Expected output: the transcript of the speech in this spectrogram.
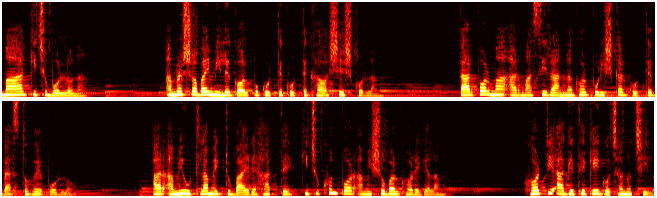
মা আর কিছু বলল না। আমরা সবাই মিলে গল্প করতে করতে খাওয়া শেষ করলাম। তারপর মা আর মাসি রান্নাঘর পরিষ্কার করতে ব্যস্ত হয়ে পড়ল। আর আমি উঠলাম একটু বাইরে হাঁটতে। কিছুক্ষণ পর আমি শোবার ঘরে গেলাম। ঘরটি আগে থেকেই গোছানো ছিল।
